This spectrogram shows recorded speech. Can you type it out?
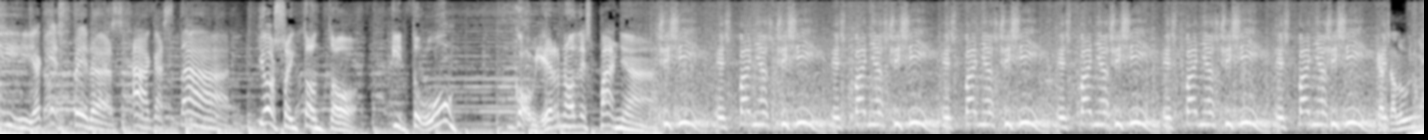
Ei, a què esperes? A gastar! Yo soy tonto. ¿Y tú? Gobierno de España. Sí, sí, España, sí, sí, España, sí, sí, España, sí, sí, España, sí, sí, España, sí, sí, España, sí, sí. Catalunya.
